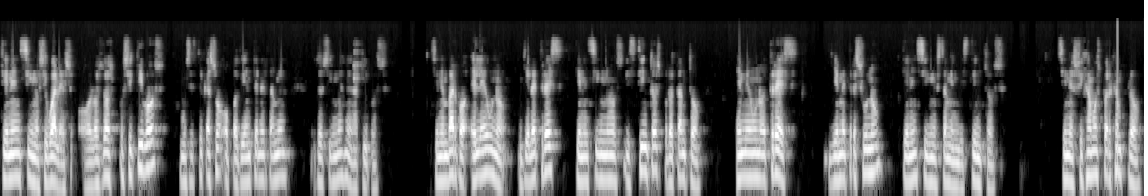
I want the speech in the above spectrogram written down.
tienen signos iguales, o los dos positivos, como es este caso, o podrían tener también dos signos negativos. Sin embargo, L1 y L3 tienen signos distintos, por lo tanto M13 y M31 tienen signos también distintos. Si nos fijamos, por ejemplo,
